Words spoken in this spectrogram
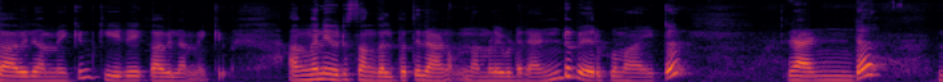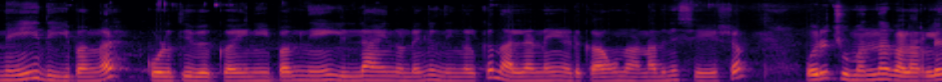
കാവിൽ അമ്മയ്ക്കും കീഴേ കാവിൽ അമ്മയ്ക്കും. അങ്ങനെ ഒരു സങ്കല്പത്തിലാണ് നമ്മളിവിടെ രണ്ട് പേർക്കുമായിട്ട് രണ്ട് നെയ് ദീപങ്ങൾ കൊളുത്തി വെക്കുക ഇനിയിപ്പം നെയ് ഇല്ല എന്നുണ്ടെങ്കിൽ നിങ്ങൾക്ക് നല്ലെണ്ണയും എടുക്കാവുന്നതാണ്. അതിന് ശേഷം ഒരു ചുമന്ന കളറിലെ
